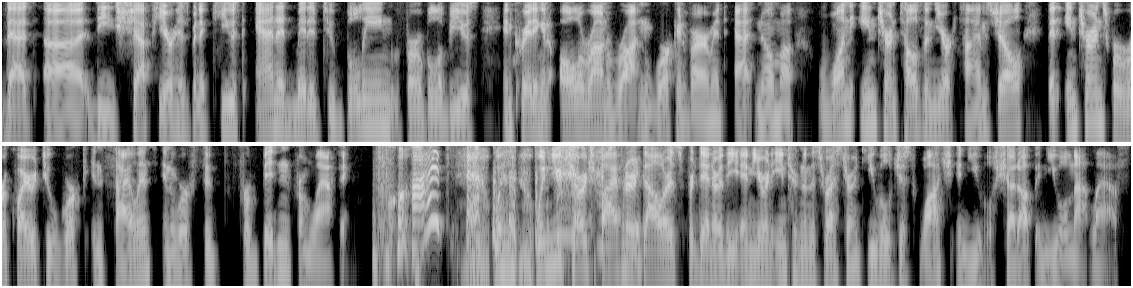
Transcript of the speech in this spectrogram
that uh, the chef here has been accused and admitted to bullying, verbal abuse, and creating an all around rotten work environment at Noma. One intern tells the New York Times, Jill, that interns were required to work in silence and were f- forbidden from laughing. What? when when you charge five hundred dollars for dinner, the and you're an intern in this restaurant, you will just watch and you will shut up and you will not laugh.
